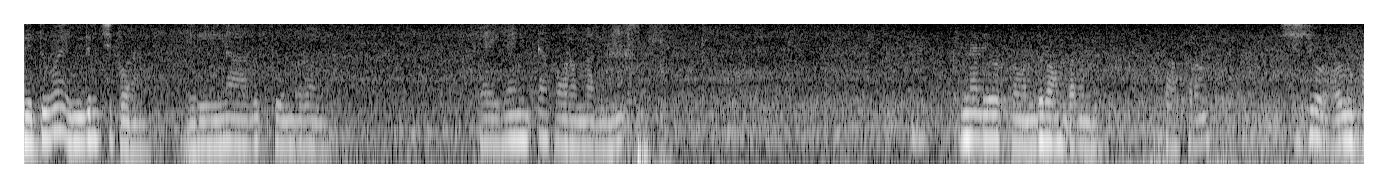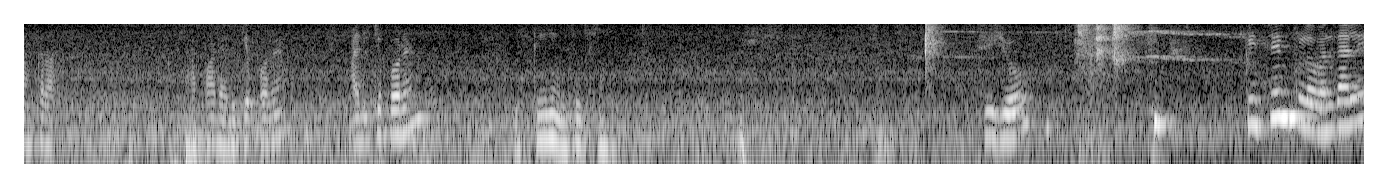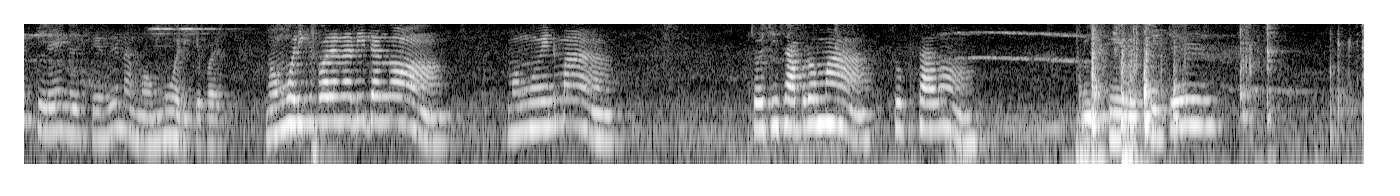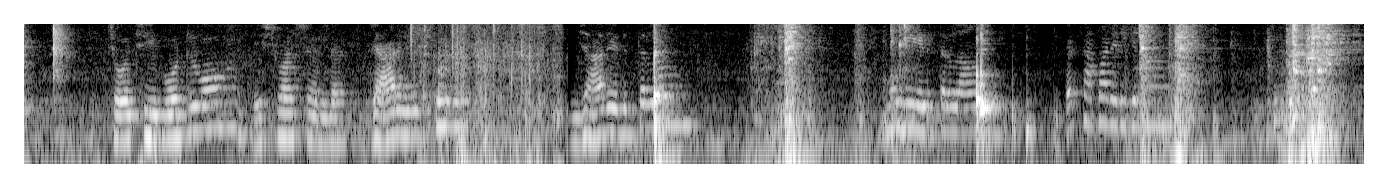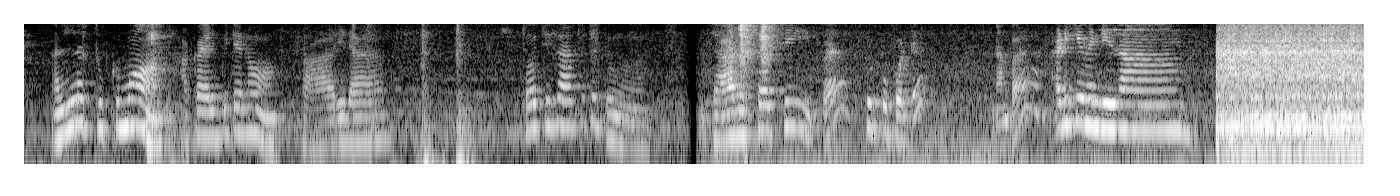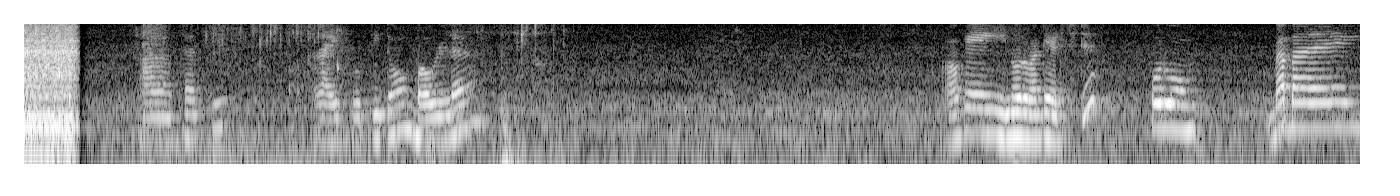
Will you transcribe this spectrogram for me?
மெதுவாக எந்திரிச்சு போகிறாங்க எல்லாரும் தூங்குறாங்க. சைலண்ட்டாக போகிற பாருங்க பின்னாடி ஒருத்தன் வந்துடுவான் பாருங்க. பார்க்குறான் ஐயோ அவளும் பார்க்குறா சாப்பாடு அடிக்க போகிறேன் அடிக்க போகிறேன் ஸ்க்ரீன் எடுத்துக்கலாம் ஐயோ. கிச்சனுக்குள்ளே வந்தாலே பிள்ளைங்களுக்கு தெரியுது நம்ம அம்மும் அடிக்க போகிறேன் மம்மு அடிக்க போகிறேன் நடி தங்கம். மம்மு வேணுமா? சோச்சி சாப்பிடுவோமா? சூப் சாதம். மிக்சியை வச்சுட்டு சோச்சி போட்டுருவோம். டிஷ் வாஷரில் ஜார் எடுத்து ஜார் எடுத்துடலாம். மூடி எடுத்துடலாம். இப்போ சாப்பாடு அடிக்கலாம் நல்லா தூக்குமோ? அக்கா எழுப்பிட்டேனோ சாரிடா துவச்சி சாப்பிட்டுட்டு தூங்குங்க. ஜார் வச்சாச்சு இப்போ சூப்பு போட்டு நம்ம அடிக்க வேண்டியதுதான். சாதம் வச்சாச்சு ரைஸ் ஊற்றிட்டோம் பவுலில் ஓகே இன்னொரு வாட்டி அடிச்சுட்டு போடுவோம். பாய்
